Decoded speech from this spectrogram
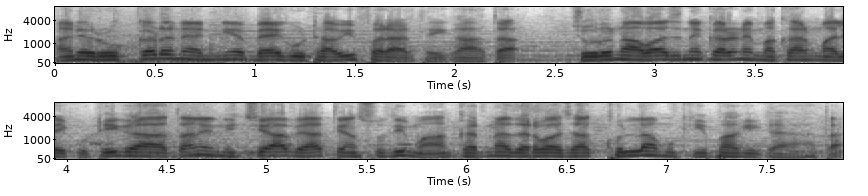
અને રોકડ અને અન્ય બેગ ઉઠાવી ફરાર થઈ ગયા હતા. ચોરોના અવાજને કારણે મકાન માલિક ઉઠી ગયા હતા અને નીચે આવ્યા. ત્યાં સુધીમાં ઘરના દરવાજા ખુલ્લા મૂકી ભાગી ગયા હતા.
